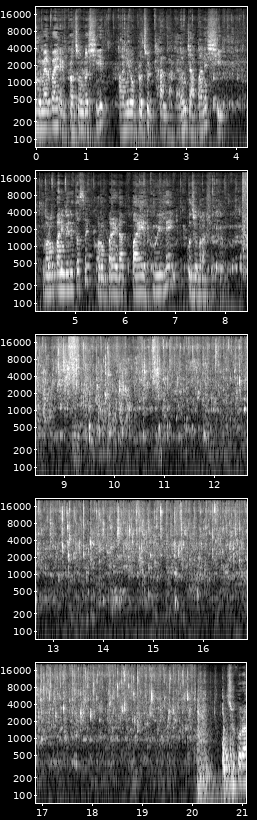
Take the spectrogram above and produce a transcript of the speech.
রুমের বাইরে প্রচণ্ড শীত, পানিও প্রচুর ঠান্ডা, কারণ জাপানে শীত। গরম পানি বেরিতেছে, গরম পানিটা পায়ে ধুইলেই উজু করা শুরু করি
